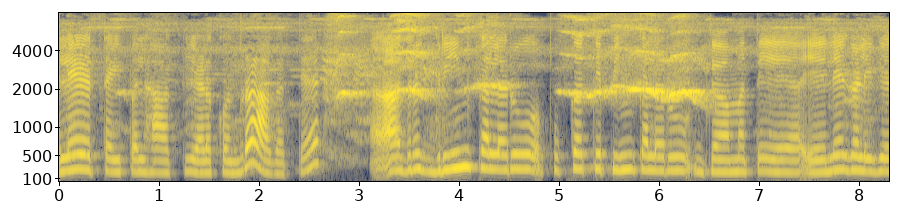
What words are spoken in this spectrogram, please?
ಎಲೆ ಟೈಪಲ್ಲಿ ಹಾಕಿ ಎಳ್ಕೊಂಡ್ರೂ ಆಗತ್ತೆ. ಆದರೆ ಗ್ರೀನ್ ಕಲರು, ಪುಕ್ಕಕ್ಕೆ ಪಿಂಕ್ ಕಲರು ಮತ್ತು ಎಲೆಗಳಿಗೆ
